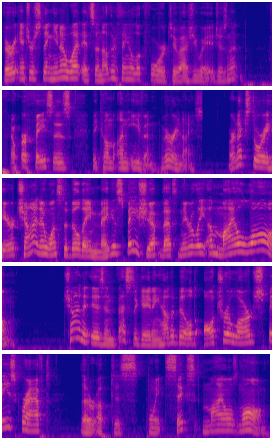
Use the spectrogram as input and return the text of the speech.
very interesting. You know what? It's another thing to look forward to as you age, isn't it? Our faces become uneven. Very nice. Our next story here China wants to build a mega spaceship that's nearly a mile long. China is investigating how to build ultra large spacecraft that are up to 0.6 miles long.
